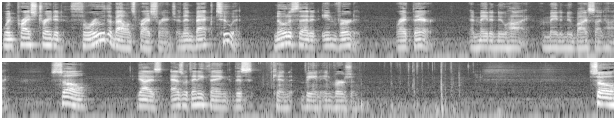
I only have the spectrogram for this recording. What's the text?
When price traded through the balanced price range and then back to it, notice that it inverted right there and made a new high, and made a new buy side high. So, guys, as with anything, this can be an inversion. So,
